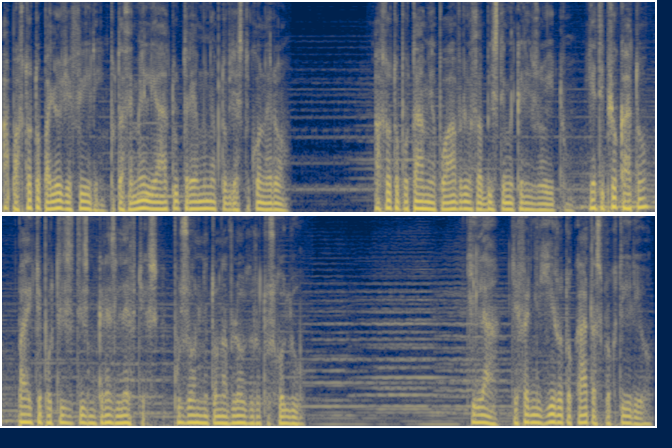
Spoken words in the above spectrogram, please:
Από αυτό το παλιό γεφύρι που τα θεμέλια του τρέμουν από το βιαστικό νερό. Αυτό το ποτάμι από αύριο θα μπει στη μικρή ζωή του. Γιατί πιο κάτω πάει και ποτίζει τις μικρές λεύκες που ζώνουν τον αυλόγυρο του σχολιού. Κυλά και φέρνει γύρω το κάτασπρο κτίριο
